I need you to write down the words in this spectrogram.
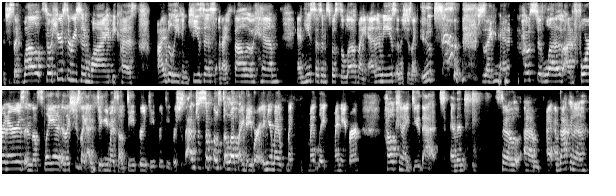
And she's like, well, so here's the reason why, because I believe in Jesus and I follow him. And he says I'm supposed to love my enemies. And then she's like, oops. she's like, and To love on foreigners in this land. And like, she's like, I'm digging myself deeper, deeper, deeper. She's like, I'm just supposed to love my neighbor. And you're my, my, my late, my neighbor. How can I do that? And then, so um, I, I'm not going to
